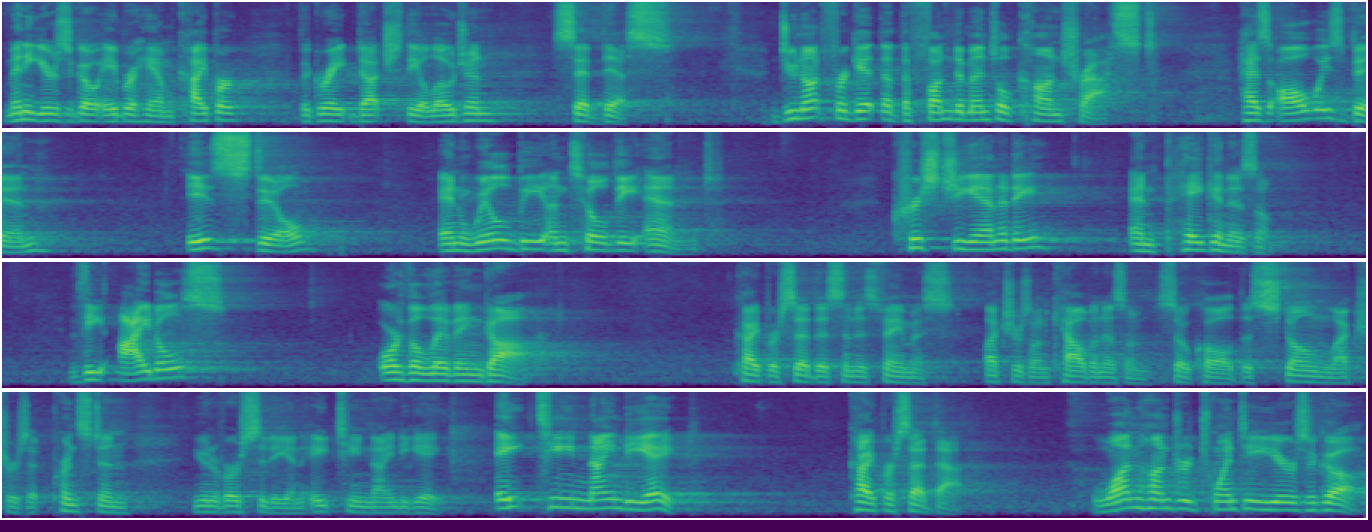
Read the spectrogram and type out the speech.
Many years ago, Abraham Kuyper, the great Dutch theologian, said this Do not forget that the fundamental contrast has always been, is still, and will be until the end Christianity and paganism, the idols or the living God. Kuyper said this in his famous lectures on Calvinism, so called the Stone Lectures at Princeton University in 1898. 1898, Kuyper said that. 120 years ago.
